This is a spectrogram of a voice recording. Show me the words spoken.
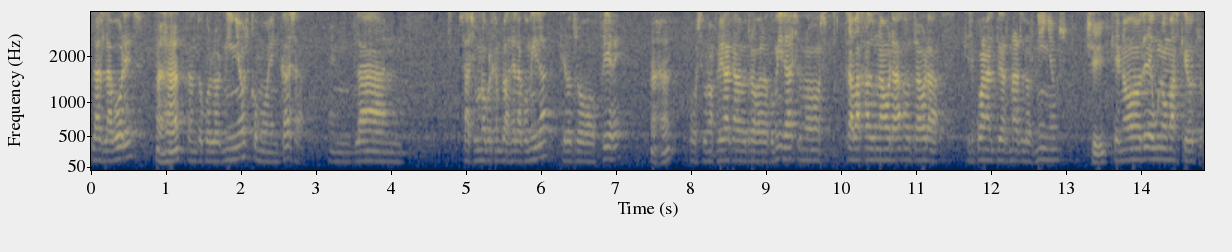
las labores, Ajá. tanto con los niños como en casa. En plan, o sea, si uno, por ejemplo, hace la comida, que el otro friegue, Ajá. o si uno friega, que el otro haga la comida, si uno trabaja de una hora a otra hora, que se puedan alternar los niños, Sí, que no de uno más que otro,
